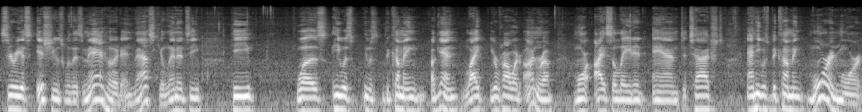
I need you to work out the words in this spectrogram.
serious issues with his manhood and masculinity, he was he was he was becoming again like your Howard Unruh more isolated and detached. And he was becoming more and more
